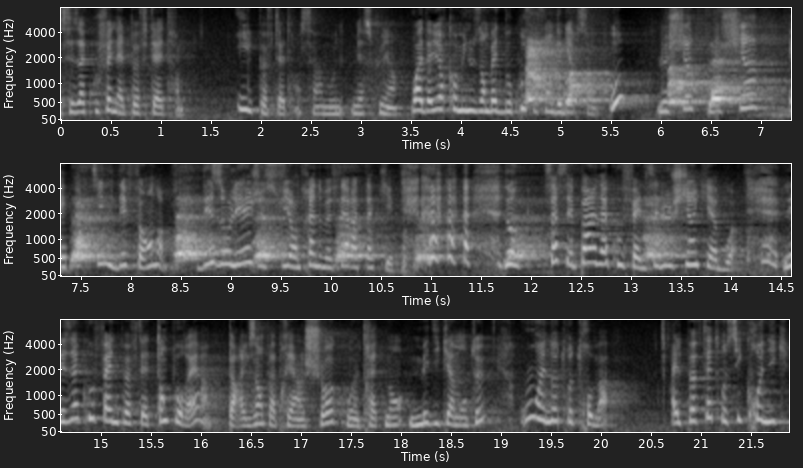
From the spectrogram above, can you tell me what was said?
ces acouphènes, elles peuvent être, ils peuvent être, c'est un mot masculin. Ouais, D'ailleurs, comme ils nous embêtent beaucoup, ce sont des garçons. Le chien, est parti nous défendre. Désolé, je suis en train de me faire attaquer. Donc ça, c'est pas un acouphène, c'est le chien qui aboie. Les acouphènes peuvent être temporaires, par exemple après un choc ou un traitement médicamenteux, ou un autre trauma. Elles peuvent être aussi chroniques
